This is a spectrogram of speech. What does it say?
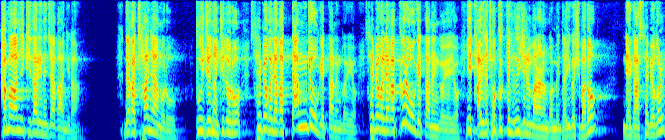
가만히 기다리는 자가 아니라 내가 찬양으로 부르짖는 기도로 새벽을 내가 당겨오겠다는 거예요. 새벽을 내가 끌어오겠다는 거예요. 이 다윗의 적극적인 의지를 말하는 겁니다. 이것이 바로 내가 새벽을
